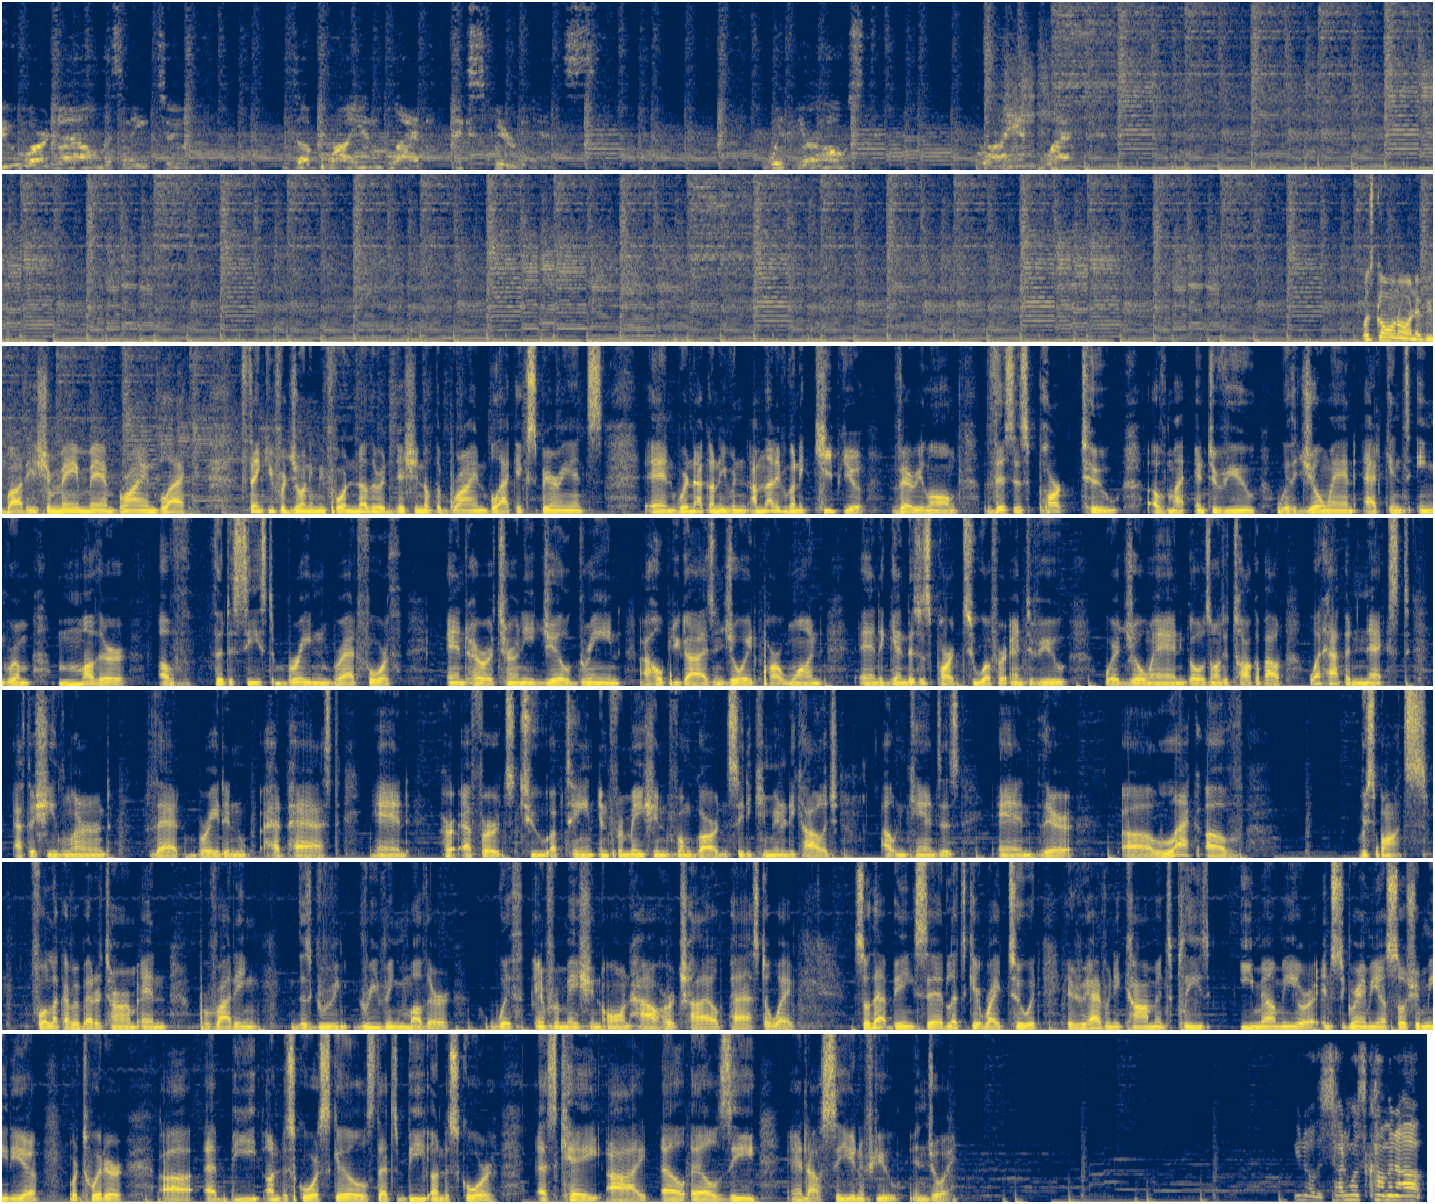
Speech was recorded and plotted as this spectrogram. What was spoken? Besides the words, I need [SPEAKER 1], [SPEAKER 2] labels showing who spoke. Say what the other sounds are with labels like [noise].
[SPEAKER 1] You are now listening to the Brian Black Experience with your host, Brian Black.
[SPEAKER 2] What's going on, everybody? It's your main man, Brian Black. Thank you for joining me for another edition of the Brian Black Experience. And we're not going to even, I'm not even going to keep you very long. This is part two of my interview with Joanne Atkins Ingram, mother of the deceased Braeden Bradforth and her attorney Jill Greene. I hope you guys enjoyed part one. And again, this is part two of her interview where Joanne goes on to talk about what happened next after she learned that Braeden had passed and her efforts to obtain information from Garden City Community College out in Kansas and their uh, lack of response, for lack of a better term, and providing this grieving, grieving mother with information on how her child passed away. So, that being said, let's get right to it. If you have any comments, please email me or Instagram me on social media or Twitter uh, at B underscore skills. That's B underscore S K I L L Z. And I'll see you in a few. Enjoy.
[SPEAKER 3] You know, the sun was coming up,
